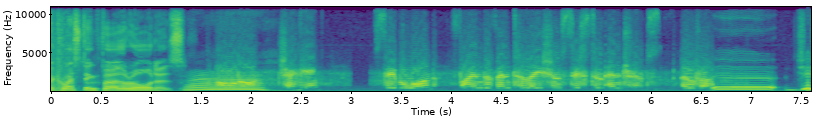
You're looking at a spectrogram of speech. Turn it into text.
Requesting further orders. Hold on, checking. Saber 1, find the ventilation system entrance. Yy, gdzie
